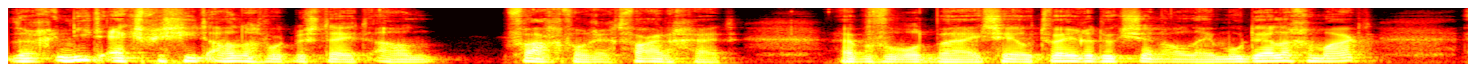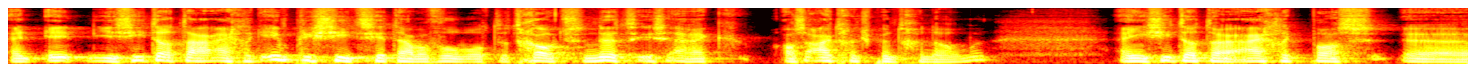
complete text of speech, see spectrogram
er niet expliciet aandacht wordt besteed aan vragen van rechtvaardigheid. Bijvoorbeeld bij CO2-reductie zijn allerlei modellen gemaakt. En je ziet dat daar eigenlijk impliciet zit daar bijvoorbeeld het grootste nut is eigenlijk als uitgangspunt genomen. En je ziet dat daar eigenlijk pas uh,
